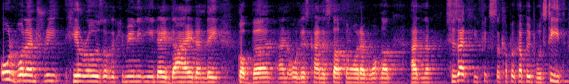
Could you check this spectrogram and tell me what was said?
all voluntary heroes of the community, they died and they got burnt and all this kind of stuff and whatever, whatnot. I don't know. Shazad, he fixed a couple, couple people's teeth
